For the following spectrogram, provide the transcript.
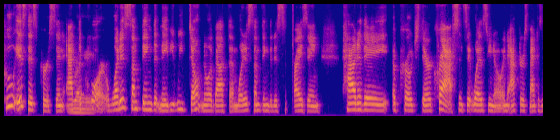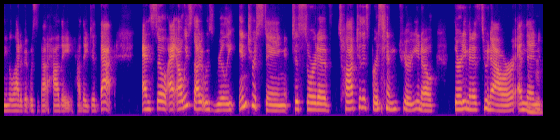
who is this person at right. the core? What is something that maybe we don't know about them? What is something that is surprising? How do they approach their craft? Since it was you know an actors magazine a lot of it was about how they how they did that. And so i always thought it was really interesting to sort of talk to this person for you know 30 minutes to an hour and then mm-hmm.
